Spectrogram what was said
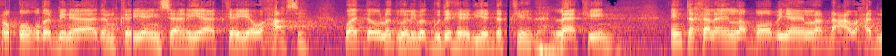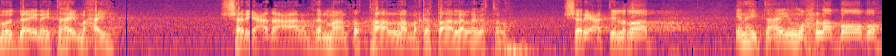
xuquuqda bini aadamka iyo insaaniyaadka iyo waxaasi waa dowlad weliba gudaheeda iyo dadkeeda. Laakiin inta kale in la boobiyo in la dhaca waxaad mooddaa inay tahay maxay? Shariicada caalamkan maanta taalla marka taalle laga tago. Shariicat ilqaab inay tahay in wax la boobo.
